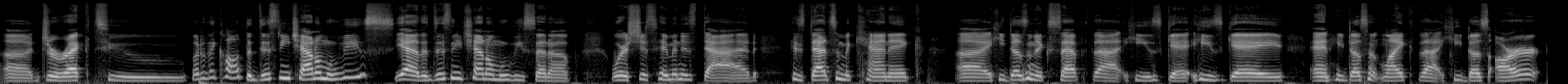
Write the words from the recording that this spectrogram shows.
uh, direct to what are they called? The Disney Channel movies? Yeah, the Disney Channel movie setup where it's just him and his dad. His dad's a mechanic. Uh, he doesn't accept that he's gay. He's gay, and he doesn't like that he does art.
